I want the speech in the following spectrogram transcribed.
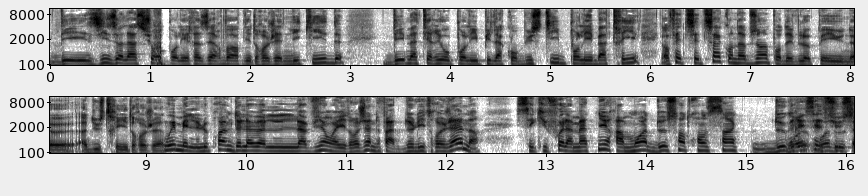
des isolations pour les réservoirs d'hydrogène liquide, des matériaux pour les piles à combustible, pour les batteries. En fait, c'est de ça qu'on a besoin pour développer une euh, industrie hydrogène. Oui, mais le problème de l'avion à hydrogène, enfin de l'hydrogène, c'est qu'il faut la maintenir à moins 235 degrés Celsius.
